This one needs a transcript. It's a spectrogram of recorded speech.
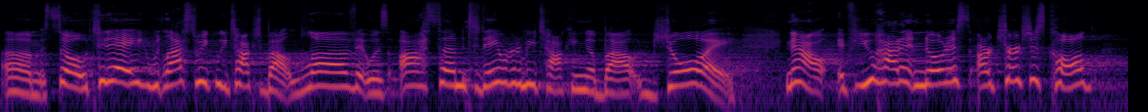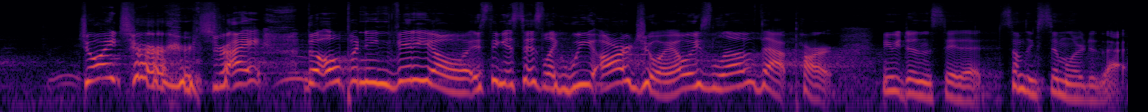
Um, so today, last week we talked about love. It was awesome. Today we're going to be talking about joy. Now, if you hadn't noticed, our church is called Joy Church, right? The opening video, I think it says like we are joy. I always love that part. Maybe it doesn't say that. Something similar to that.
